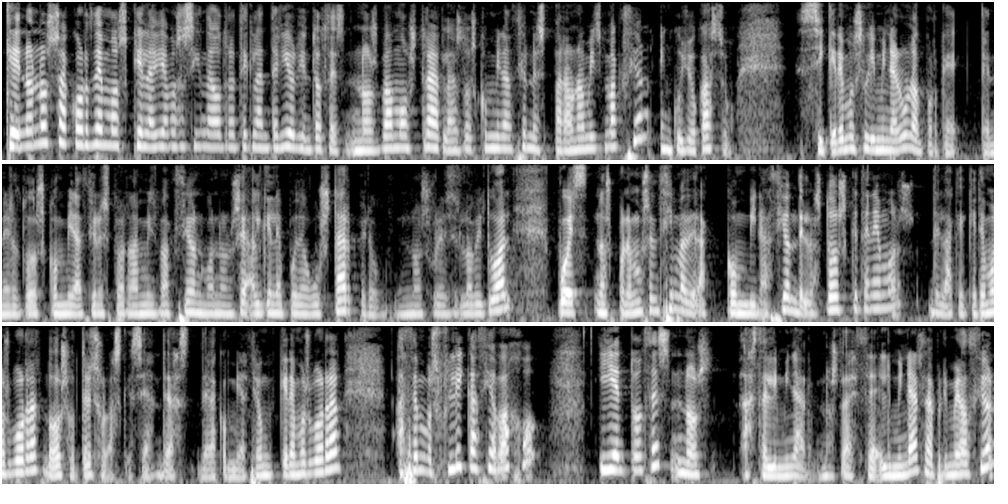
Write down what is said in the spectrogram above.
Que no nos acordemos que le habíamos asignado otra tecla anterior y entonces nos va a mostrar las dos combinaciones para una misma acción, en cuyo caso, si queremos eliminar una, porque tener dos combinaciones para una misma acción, bueno, no sé, a alguien le puede gustar, pero no suele ser lo habitual, pues nos ponemos encima de la combinación de las dos que tenemos, de la que queremos borrar, dos o tres o las que sean, de, de la combinación que queremos borrar, hacemos flick hacia abajo y entonces nos hasta eliminar. Nos da eliminar es la primera opción,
